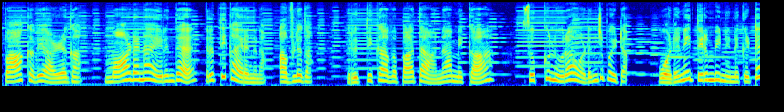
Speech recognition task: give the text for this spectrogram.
பார்க்கவே அழகா மாடர்னா இருந்த ரித்திகா இறங்குனா. அவ்வளவுதான். ரித்திகாவை பார்த்த அனாமிகா சுக்கு நூறா உடஞ்சு போயிட்டான் உடனே திரும்பி நின்னுக்கிட்டு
